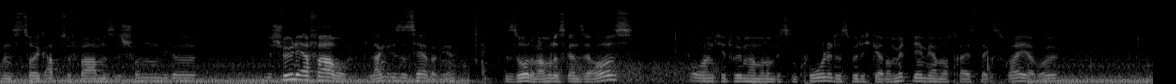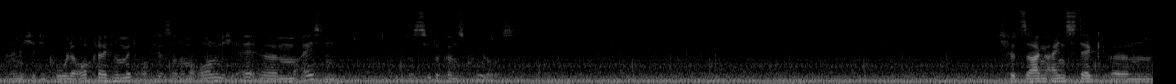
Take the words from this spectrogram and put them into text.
und das Zeug abzufarmen, das ist schon wieder eine schöne Erfahrung. Lang ist es her bei mir. So, dann machen wir das Ganze aus. Und hier drüben haben wir noch ein bisschen Kohle, das würde ich gerne noch mitnehmen. Wir haben noch drei Stacks frei, jawohl. Ich hier die Kohle auch gleich noch mit. Oh, hier ist doch nochmal ordentlich äh, ähm, Eisen. Das sieht doch ganz cool aus. Ich würde sagen, ein Stack ähm,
